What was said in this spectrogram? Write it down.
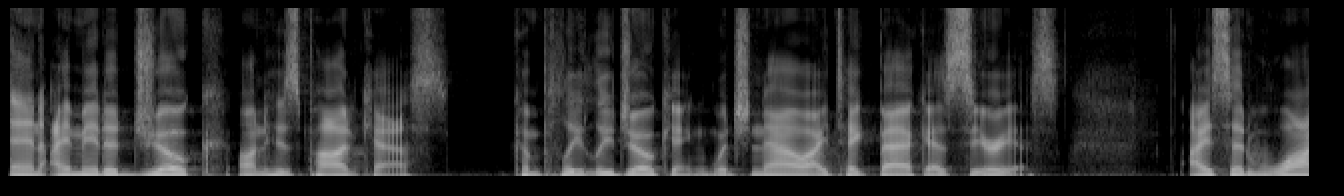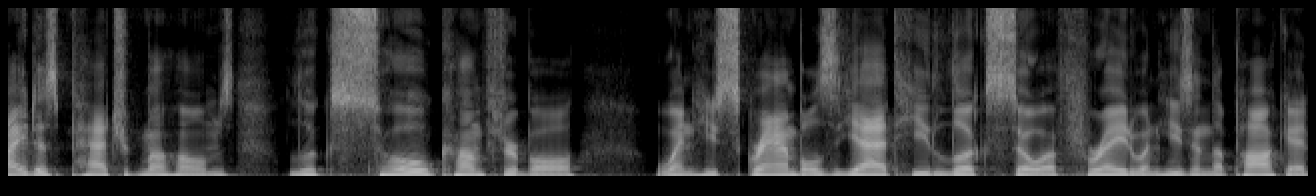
and I made a joke on his podcast, completely joking, which now I take back as serious. I said, "Why does Patrick Mahomes look so comfortable?" When he scrambles, yet he looks so afraid when he's in the pocket,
